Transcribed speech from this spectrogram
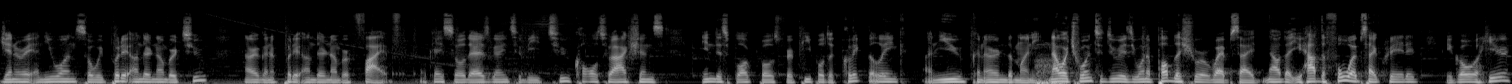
generate a new one. So we put it under number two. Now we're going to put it under number five. Okay. So there's going to be two call to actions in this blog post for people to click the link and you can earn the money. Now what you want to do is you want to publish your website. Now that you have the full website created, you go here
